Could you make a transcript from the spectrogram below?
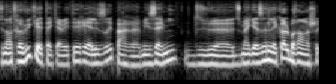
une entrevue qui, a été, qui avait été réalisée par euh, mes amis du, euh, du magazine L'École branchée.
